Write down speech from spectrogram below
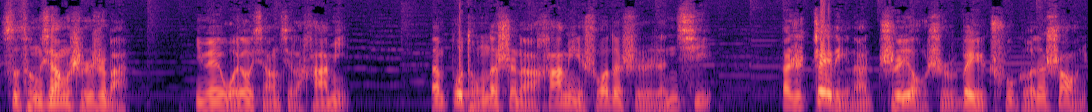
似曾相识是吧？因为我又想起了哈密，但不同的是呢，哈密说的是人妻。但是这里呢，只有是未出阁的少女。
